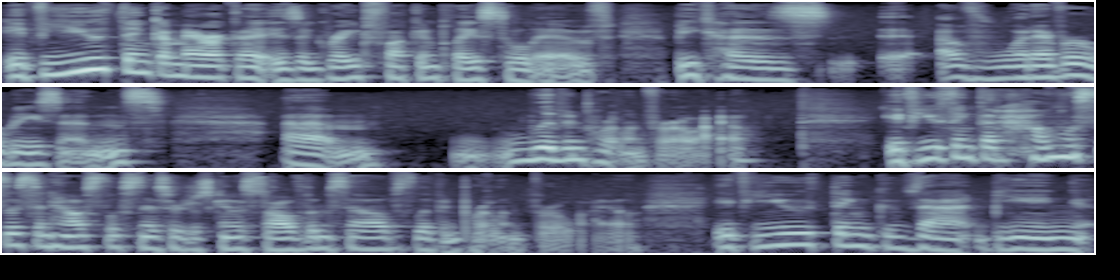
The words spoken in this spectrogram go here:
If you think America is a great fucking place to live because of whatever reasons, um, live in Portland for a while. If you think that homelessness and houselessness are just going to solve themselves, live in Portland for a while. If you think that being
